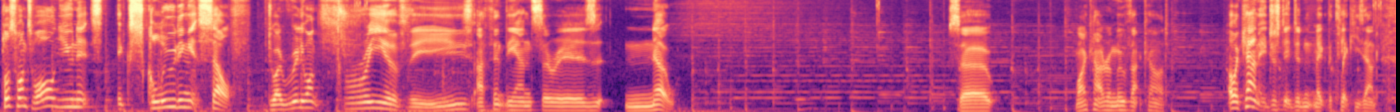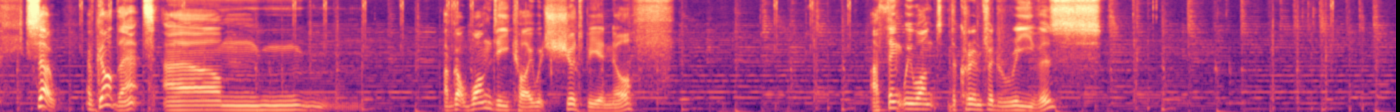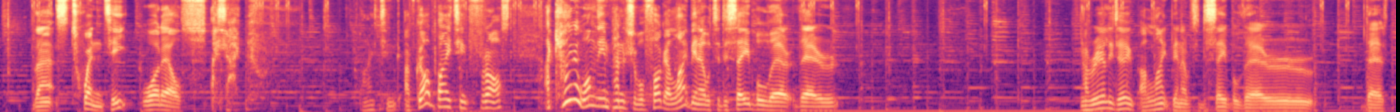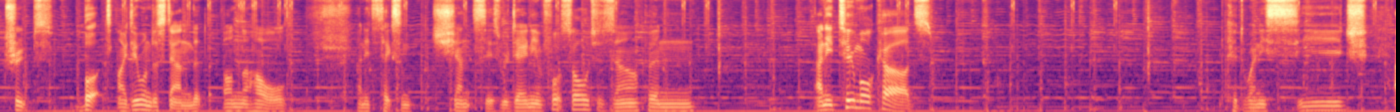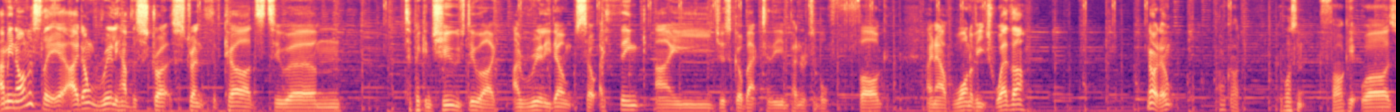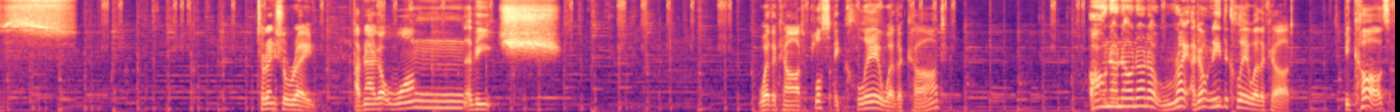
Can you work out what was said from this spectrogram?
Plus one to all units, excluding itself. Do I really want three of these? I think the answer is no. So, why can't I remove that card? Oh, I can. It just it didn't make the clicky sound. So, I've got that. Um, I've got one decoy, which should be enough. I think we want the Crinfrid Reavers. That's 20. What else? I Biting. I've got Biting Frost. I kind of want the Impenetrable Fog. I like being able to disable their... their I really do. I like being able to disable their their troops. But I do understand that on the whole, I need to take some chances. Redanian foot soldiers, Zarpen. I need two more cards. Kaedweni Siege. I mean, honestly, I don't really have the strength of cards to um, to pick and choose, do I? I really don't. So I think I just go back to the Impenetrable Fog. I now have one of each weather. No, I don't. Oh, God. It wasn't fog, it was... Torrential rain. I've now got one of each weather card, plus a clear weather card. Oh, no, no, no, no. Right, I don't need the clear weather card. Because...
